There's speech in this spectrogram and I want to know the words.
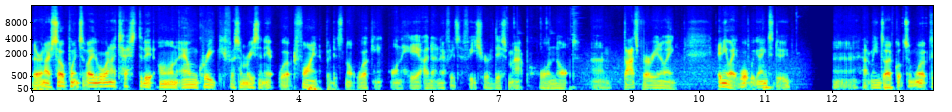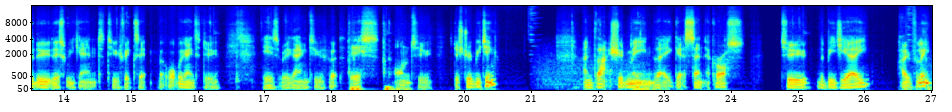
there are no cell points available. When I tested it on Elm Creek, for some reason it worked fine, but it's not working on here. I don't know if it's a feature of this map or not. Um, that's very annoying. Anyway, what we're going to do uh, that means I've got some work to do this weekend to fix it. But what we're going to do is we're going to put this onto distributing. And that should mean that it gets sent across to the BGA, hopefully,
